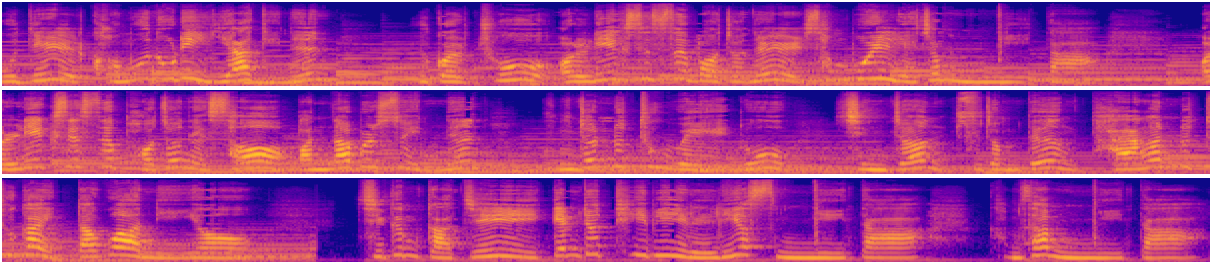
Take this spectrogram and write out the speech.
오딜 검은 오리 이야기는 6월 초 얼리 액세스 버전을 선보일 예정입니다. 얼리 액세스 버전에서 만나볼 수 있는 궁전 루트 외에도 신전, 주점 등 다양한 루트가 있다고 하네요. 지금까지 겜조TV 일리였습니다. 감사합니다.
